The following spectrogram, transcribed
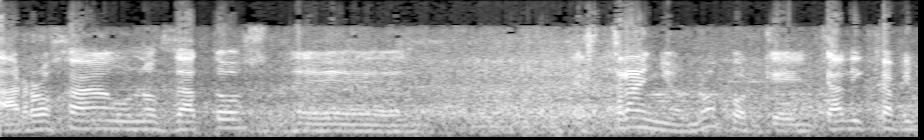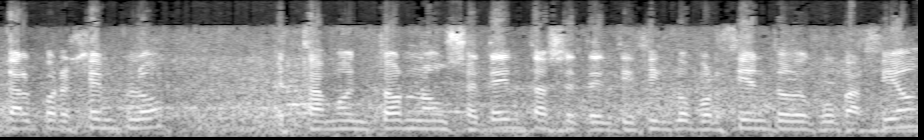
Arrojan unos datos eh, extraños, ¿no? Porque en Cádiz Capital, por ejemplo, estamos en torno a un 70-75% de ocupación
